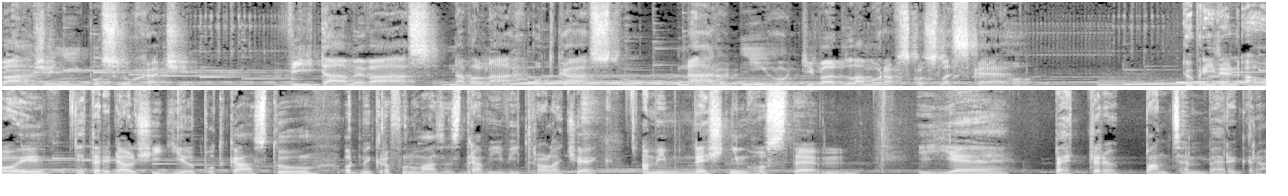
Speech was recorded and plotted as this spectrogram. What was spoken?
Vážení posluchači, vítáme vás na vlnách podcastu Národního divadla Moravskosleského. Dobrý den, ahoj. Je tady další díl podcastu. Od mikrofonu vás zdraví Vítroleček. A mým dnešním hostem je Petr Pancemberger.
